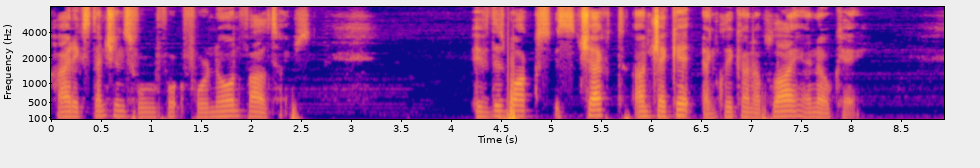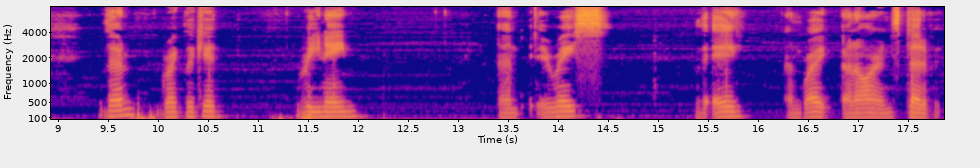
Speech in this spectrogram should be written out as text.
Hide extensions for, for, for known file types. If this box is checked, uncheck it and click on apply and OK. Then right click it, rename and erase the A and write an R instead of it.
